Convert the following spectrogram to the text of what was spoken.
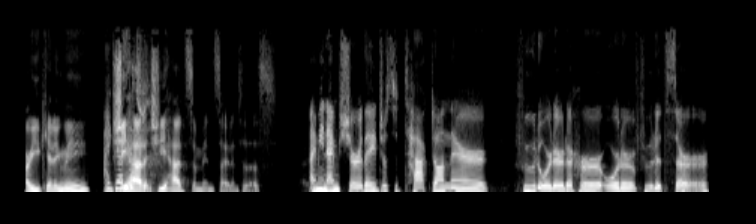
are you kidding me? I guess She had she had some insight into this. I mean, I'm sure they just tacked on their food order to her order of food at SUR.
